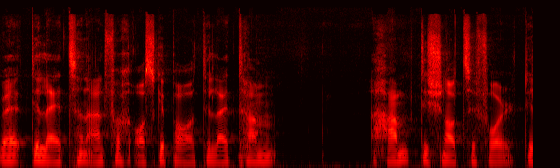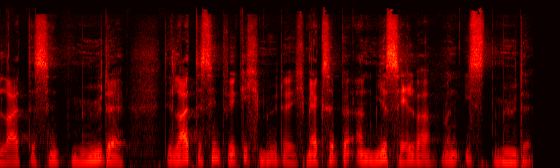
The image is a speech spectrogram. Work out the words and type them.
weil die Leute sind einfach ausgebaut. Die Leute haben haben die Schnauze voll. Die Leute sind müde. Die Leute sind wirklich müde. Ich merke es ja an mir selber. Man ist müde.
